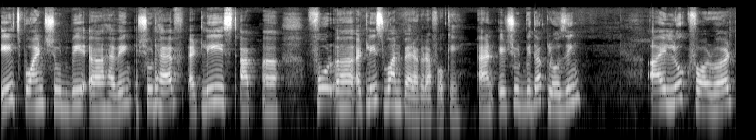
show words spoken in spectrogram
each point should be uh, having should have at least up uh, four uh, at least one paragraph okay? And it should be the closing I look forward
